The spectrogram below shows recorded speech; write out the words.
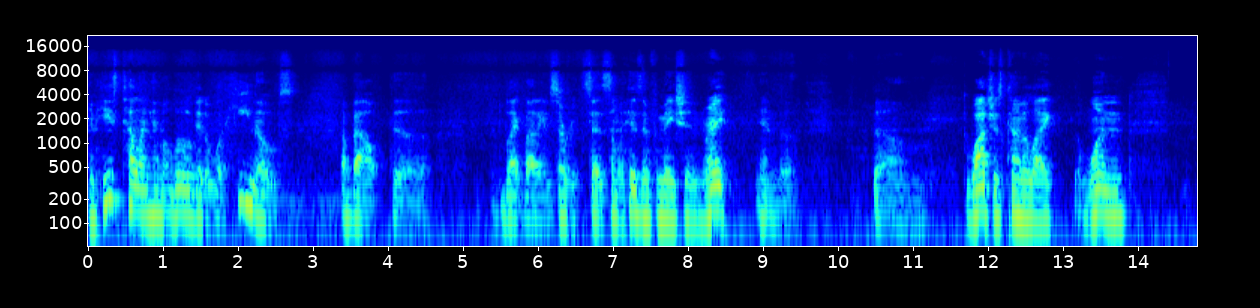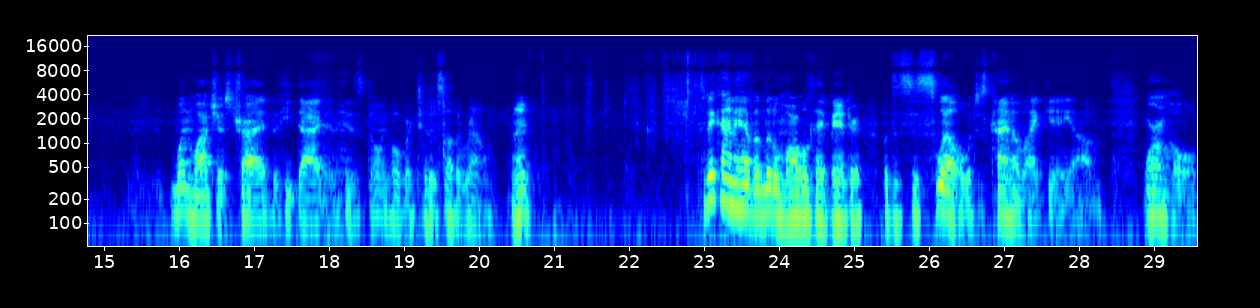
and he's telling him a little bit of what he knows about the black body and Surfer says some of his information, right? And the the um, the watcher's kind of like the one one watcher's tried, but he died in his going over to this other realm, right? So they kind of have a little Marvel type banter, but this is swell, which is kind of like a um, wormhole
